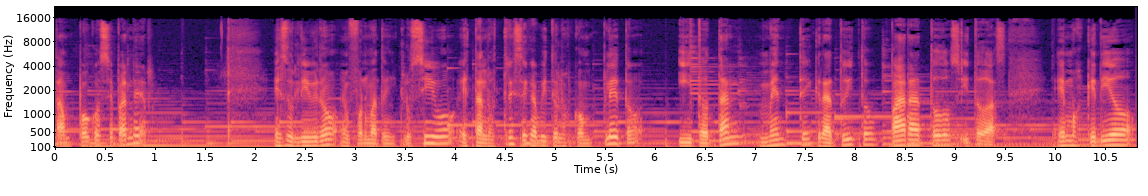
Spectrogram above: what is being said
tampoco sepan leer. Es un libro en formato inclusivo, están los 13 capítulos completos y totalmente gratuito para todos y todas. Hemos querido,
